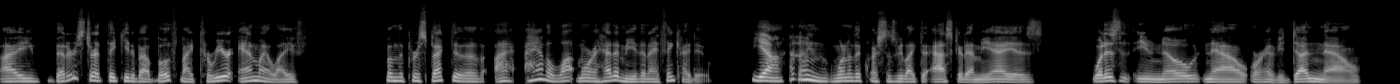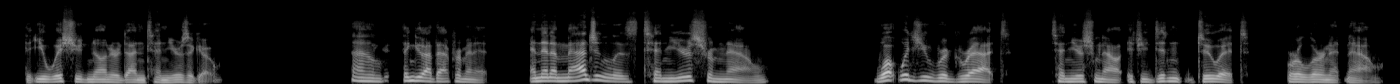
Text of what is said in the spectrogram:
I better start thinking about both my career and my life from the perspective of I, I have a lot more ahead of me than I think I do. Yeah. One of the questions we like to ask at MEA is what is it that you know now or have you done now that you wish you'd known or done 10 years ago? Um, think about that for a minute. And then imagine, Liz, 10 years from now, what would you regret 10 years from now if you didn't do it or learn it now?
